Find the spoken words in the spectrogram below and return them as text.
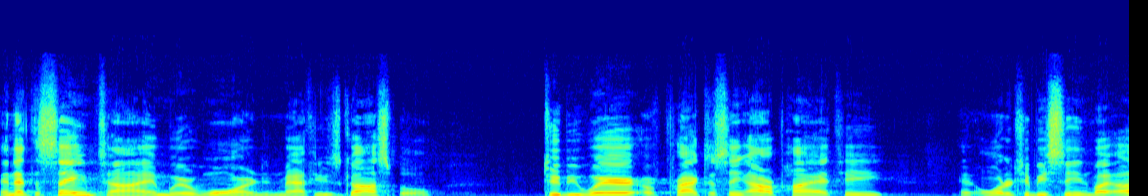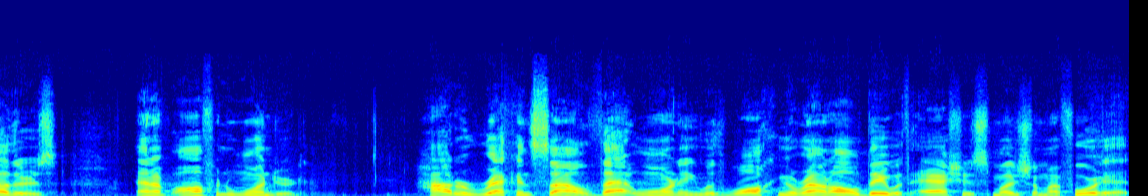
and at the same time, we're warned in Matthew's Gospel to beware of practicing our piety in order to be seen by others. And I've often wondered how to reconcile that warning with walking around all day with ashes smudged on my forehead.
